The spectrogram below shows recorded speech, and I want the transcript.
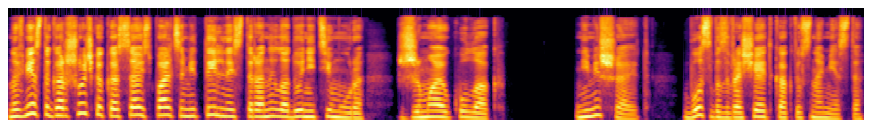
но вместо горшочка касаюсь пальцами тыльной стороны ладони Тимура, сжимаю кулак. Не мешает. Босс возвращает кактус на место.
